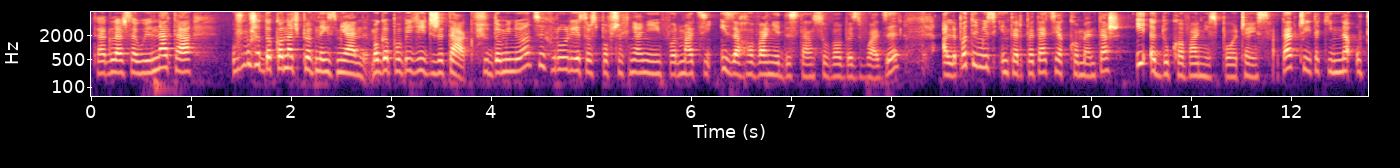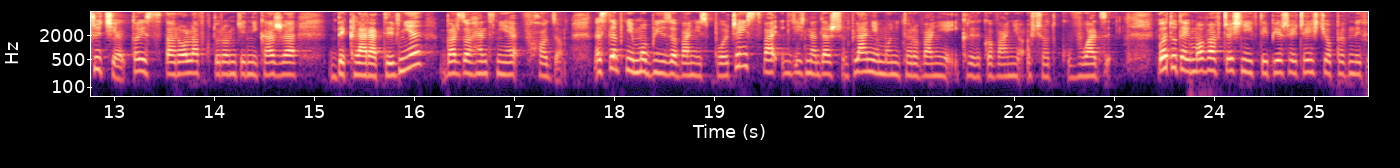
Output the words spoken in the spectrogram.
tak, Larsa Wilnata, już muszę dokonać pewnej zmiany. Mogę powiedzieć, że tak, wśród dominujących ról jest rozpowszechnianie informacji i zachowanie dystansu wobec władzy, ale potem jest interpretacja, komentarz i edukowanie społeczeństwa, tak? Czyli taki nauczyciel. To jest ta rola, w którą dziennikarze deklaratywnie bardzo chętnie wchodzą. Następnie mobilizowanie społeczeństwa i gdzieś na dalszym planie monitorowanie i krytykowanie ośrodków władzy. Była tutaj mowa wcześniej w tej pierwszej części o pewnych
